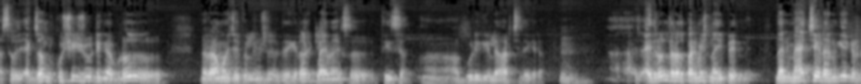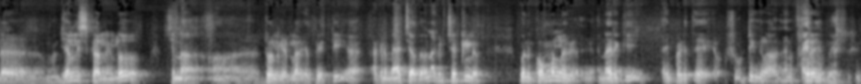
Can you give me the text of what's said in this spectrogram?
అసలు ఎగ్జాంపుల్ ఖుషి షూటింగ్ అప్పుడు రామోజీ ఫిలిం దగ్గర క్లైమాక్స్ తీసాం. ఆ, గుడికి ఆర్చ్ దగ్గర. ఐదు రోజుల తర్వాత పర్మిషన్ అయిపోయింది. దాన్ని మ్యాచ్ చేయడానికి ఇక్కడ జర్నలిస్ట్ కాలనీలో చిన్న ఆ, టోల్ గేట్ లాగా పెట్టి అక్కడ మ్యాచ్ చేద్దామని అక్కడ చెట్లు లేవు. కొన్ని కొమ్మలు నరికి అవి పెడితే షూటింగ్ రాగానే ఫైర్ అయిపోయారు.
